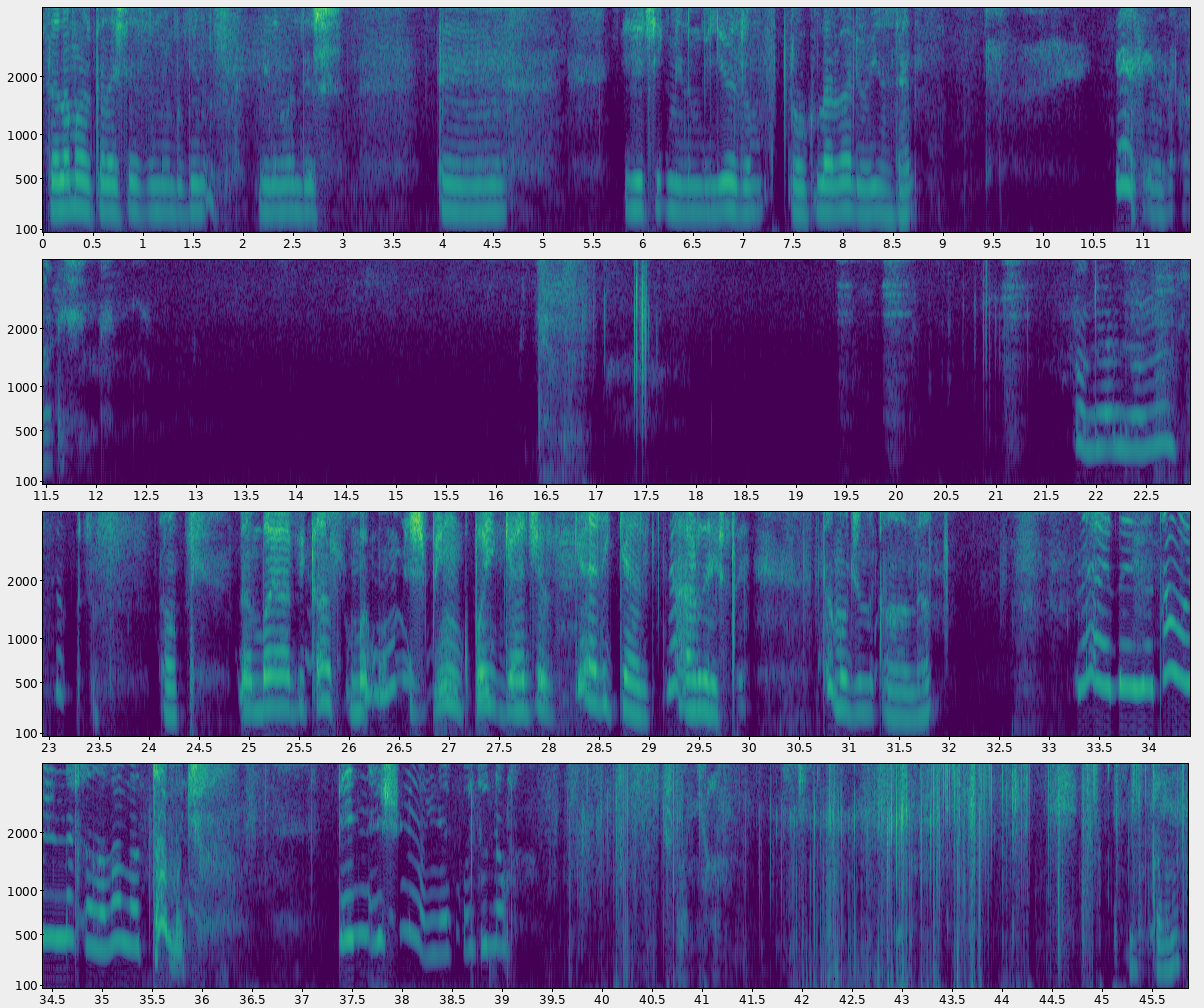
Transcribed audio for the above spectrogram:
Selam arkadaşlar sizinle bugün ne zamandır eee video çekmedim biliyorum. Okullar var ya o yüzden. Dersimize kardeşim ben. Tamam. Ben bayağı bir kastım. Bak 15 bin kupayı geleceğiz. Geldik geldik. Neredeyse. Tam ucunda kaldı. Neredeyse tam ucunda kaldı. Valla tam ucu. Ben de şunu oynayalım. Şunu oynayalım. Bakalım.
